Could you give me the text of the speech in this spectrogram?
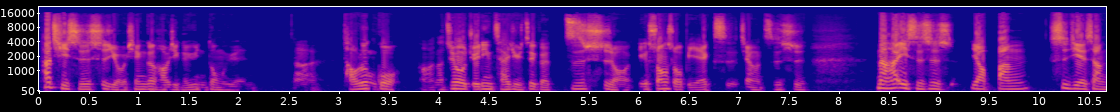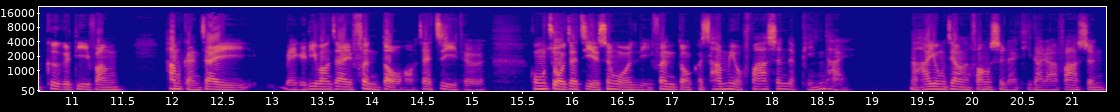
他其实是有先跟好几个运动员啊讨论过啊，那最后决定采取这个姿势哦，一个双手比 X 这样的姿势。那他意思是要帮世界上各个地方，他们可能在每个地方在奋斗哈，在自己的工作，在自己的生活里奋斗，可是他没有发声的平台，那他用这样的方式来替大家发声。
